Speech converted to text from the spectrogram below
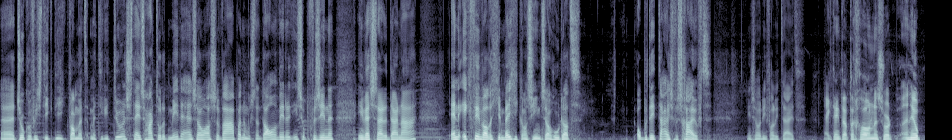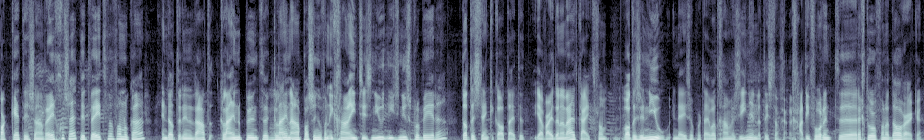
Eh Djokovic die, die kwam met, met die returns steeds hard door het midden en zo als zijn wapen. Dan moest Nadal weer iets op verzinnen in wedstrijden daarna. En ik vind wel dat je een beetje kan zien zo hoe dat op de details verschuift in zo'n rivaliteit. Ik denk dat er gewoon een soort een heel pakket is aan regels. Hè? Dit weten we van elkaar. En dat er inderdaad kleine punten, Mhm. kleine aanpassingen van ik ga iets, nieuw, iets nieuws proberen. Dat is denk ik altijd het, ja, waar je dan naar uitkijkt. Van wat is er nieuw in deze partij? Wat gaan we zien? En dat is dan gaat hij voor in het eh, rechtdoor van het dal werken.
